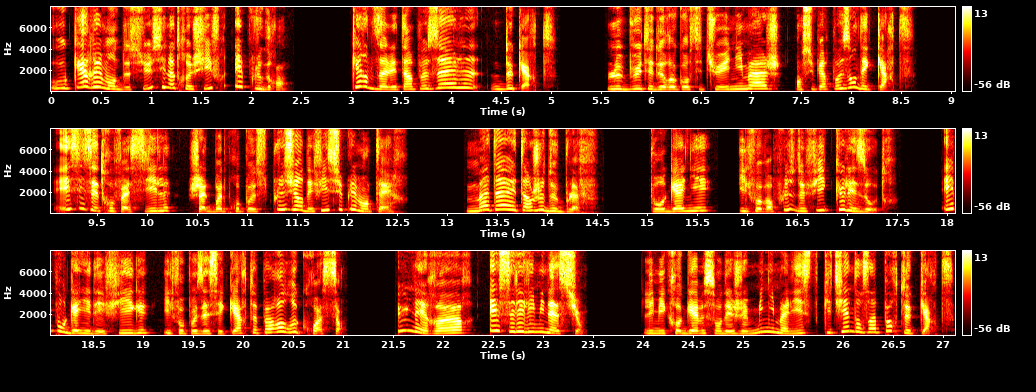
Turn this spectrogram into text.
ou carrément dessus si notre chiffre est plus grand. Cardzal est un puzzle de cartes. Le but est de reconstituer une image en superposant des cartes. Et si c'est trop facile, chaque boîte propose plusieurs défis supplémentaires. Mada est un jeu de bluff. Pour gagner, il faut avoir plus de figues que les autres. Et pour gagner des figues, il faut poser ses cartes par ordre croissant. Une erreur, et c'est l'élimination. Les microgames sont des jeux minimalistes qui tiennent dans un porte-cartes.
